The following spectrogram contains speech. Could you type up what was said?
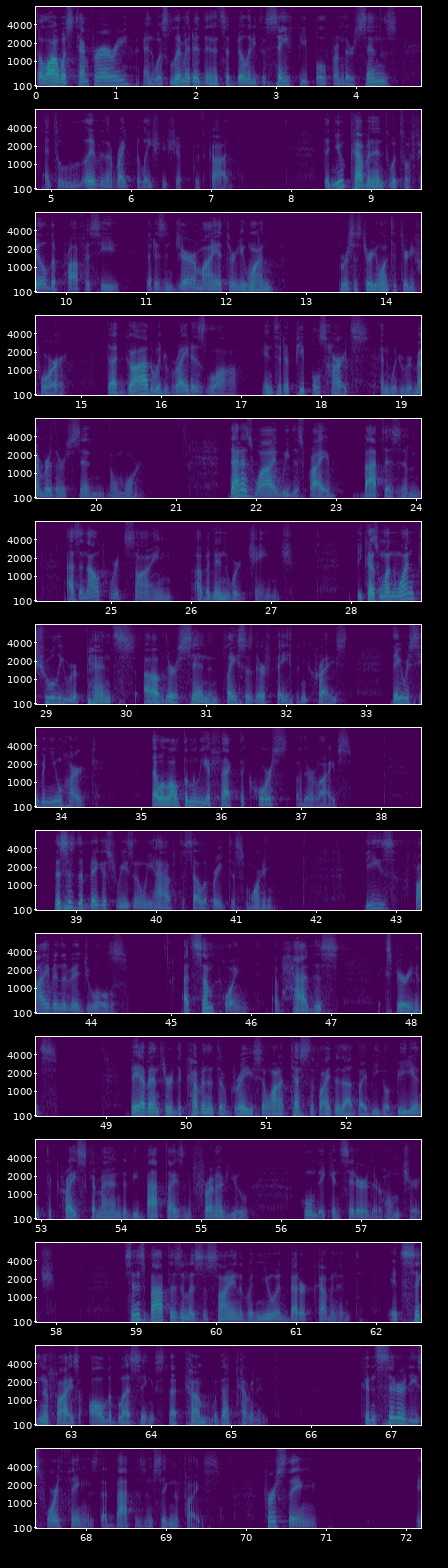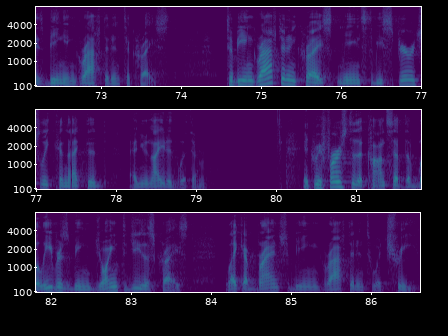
The law was temporary and was limited in its ability to save people from their sins and to live in a right relationship with God. The new covenant would fulfill the prophecy that is in Jeremiah 31, verses 31 to 34, that God would write his law into the people's hearts and would remember their sin no more. That is why we describe baptism as an outward sign of an inward change. Because when one truly repents of their sin and places their faith in Christ, they receive a new heart that will ultimately affect the course of their lives. This is the biggest reason we have to celebrate this morning. These five individuals, at some point, have had this experience. They have entered the covenant of grace and want to testify to that by being obedient to Christ's command and be baptized in front of you, whom they consider their home church. Since baptism is a sign of a new and better covenant, it signifies all the blessings that come with that covenant. Consider these four things that baptism signifies. First thing is being engrafted into Christ. To be engrafted in Christ means to be spiritually connected and united with Him. It refers to the concept of believers being joined to Jesus Christ like a branch being grafted into a tree.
